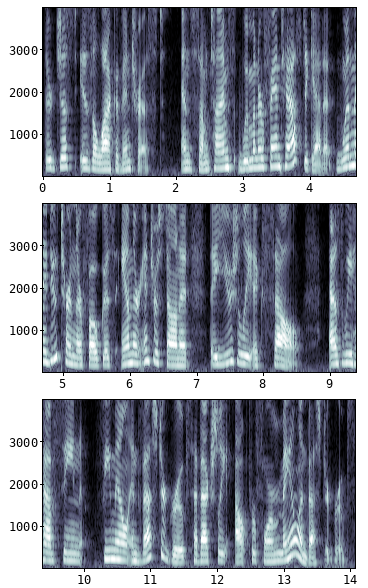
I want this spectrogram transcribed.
there just is a lack of interest. And sometimes women are fantastic at it. When they do turn their focus and their interest on it, they usually excel. As we have seen, female investor groups have actually outperformed male investor groups,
